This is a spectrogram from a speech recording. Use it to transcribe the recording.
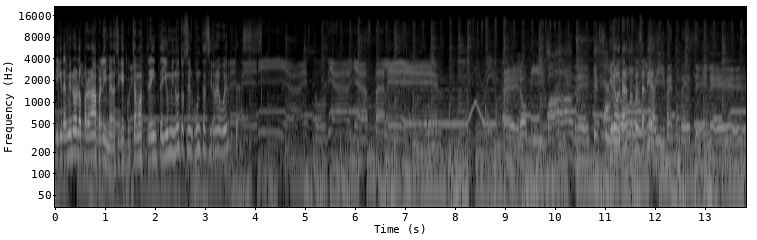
y que también uno de los programas para el invierno. Así que escuchamos 31 minutos en Juntas y Revueltas. y hasta leer. Pero mi padre que Quiero votar por Fuenzalida. y vende teles.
